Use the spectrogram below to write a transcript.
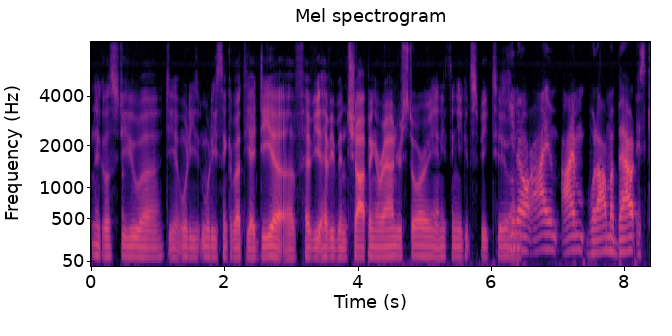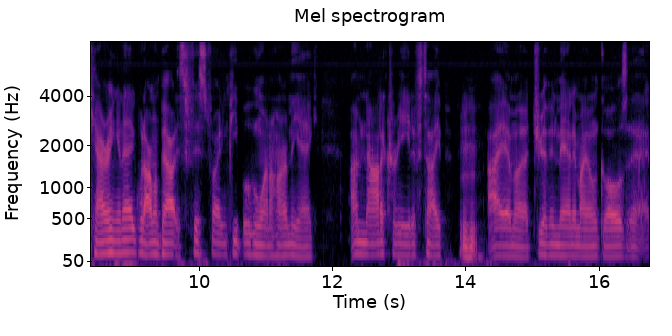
Nicholas, do you uh, do you, what do you what do you think about the idea of have you have you been shopping around your story? Anything you could speak to? You know, I'm I'm what I'm about is carrying an egg. What I'm about is fist fighting people who want to harm the egg. I'm not a creative type. Mhm. I am a driven man in my own goals. Uh,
